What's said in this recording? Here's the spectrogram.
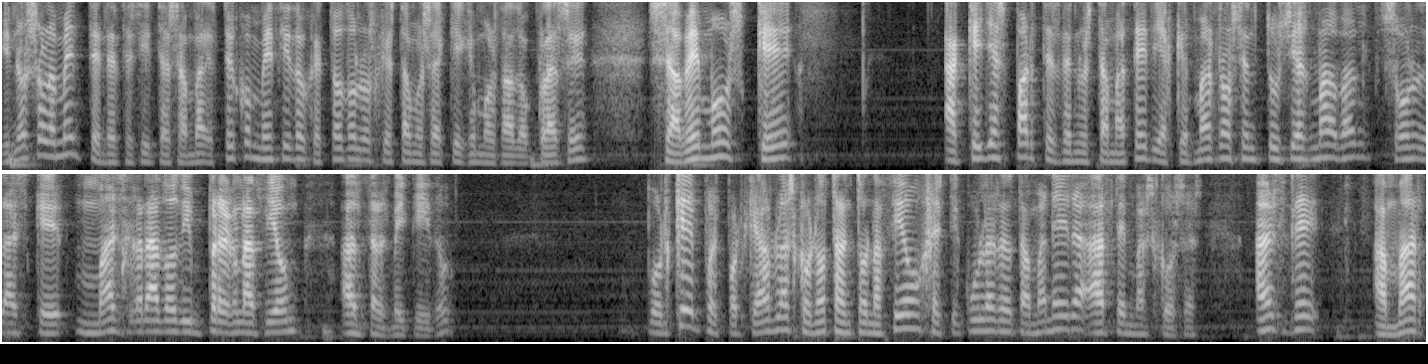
Y no solamente necesitas amar, estoy convencido que todos los que estamos aquí que hemos dado clase sabemos que aquellas partes de nuestra materia que más nos entusiasmaban son las que más grado de impregnación han transmitido. ¿Por qué? Pues porque hablas con otra entonación, gesticulas de otra manera, haces más cosas. Has de amar,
